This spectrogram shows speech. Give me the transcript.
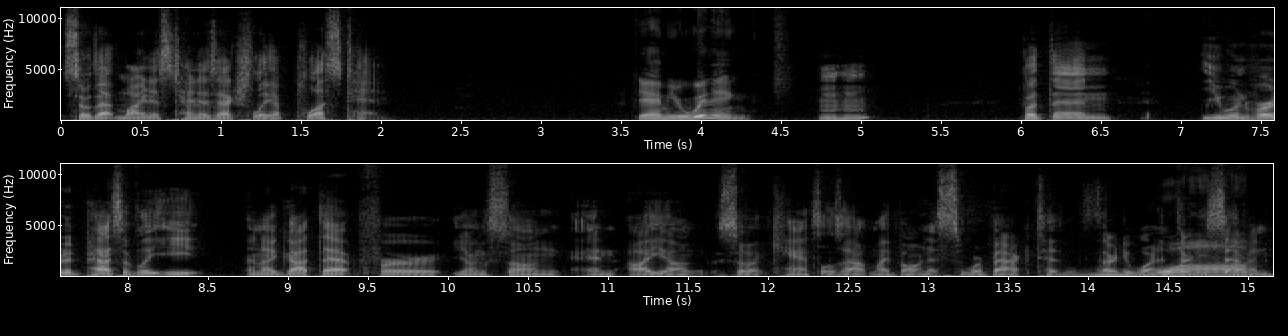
So that minus 10 is actually a plus 10. Damn, you're winning. Mm-hmm. But then you inverted passively eat, and I got that for Young Sung and Ah Young, so it cancels out my bonus. So we're back to 31 and Wow.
